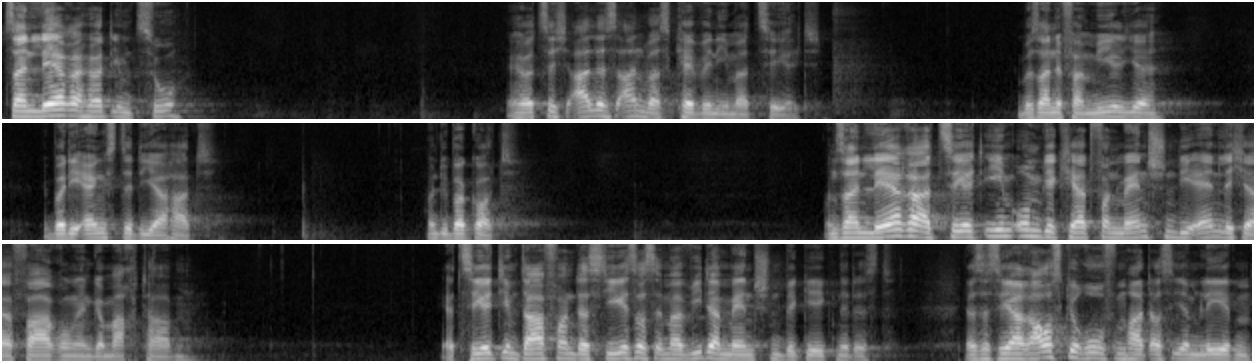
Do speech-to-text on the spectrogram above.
Sein Lehrer hört ihm zu. Er hört sich alles an, was Kevin ihm erzählt über seine Familie, über die Ängste, die er hat und über Gott. Und sein Lehrer erzählt ihm umgekehrt von Menschen, die ähnliche Erfahrungen gemacht haben. Er erzählt ihm davon, dass Jesus immer wieder Menschen begegnet ist, dass er sie herausgerufen hat aus ihrem Leben,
